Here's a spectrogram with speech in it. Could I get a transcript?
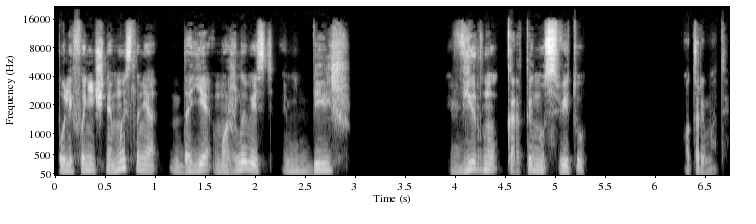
поліфонічне мислення дає можливість більш вірну картину світу отримати.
